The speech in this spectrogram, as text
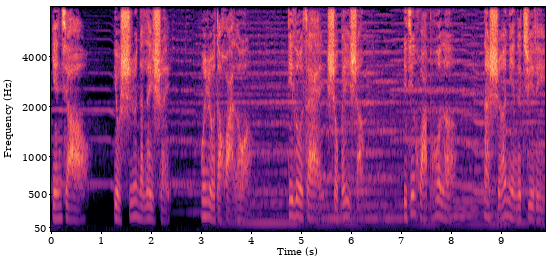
眼角有湿润的泪水，温柔的滑落，滴落在手背上，已经划破了那十二年的距离。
